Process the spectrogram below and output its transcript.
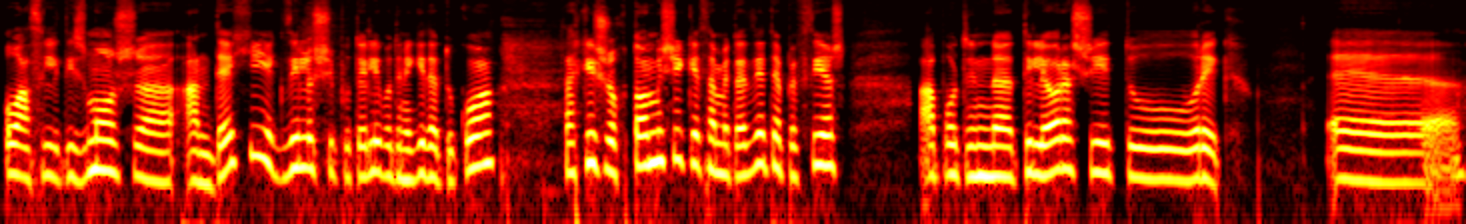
ο αθλητισμός ε, αντέχει. Η εκδήλωση που τελεί από την αιγίδα του ΚΟΑ θα αρχίσει 8.30 και θα μεταδίδεται απευθείας από την ε, τηλεόραση του ΡΙΚ. Ε,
